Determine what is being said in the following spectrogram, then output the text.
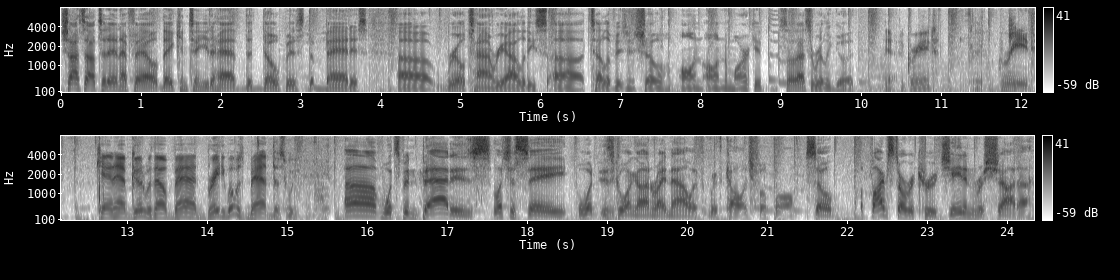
shouts out to the NFL. They continue to have the dopest, the baddest uh, real time reality uh, television show on on the market. So that's really good. Yeah, agreed. Agreed. Can't have good without bad. Brady, what was bad this week? Uh, what's been bad is let's just say what is going on right now with, with college football. So, a five star recruit, Jaden Rashada,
